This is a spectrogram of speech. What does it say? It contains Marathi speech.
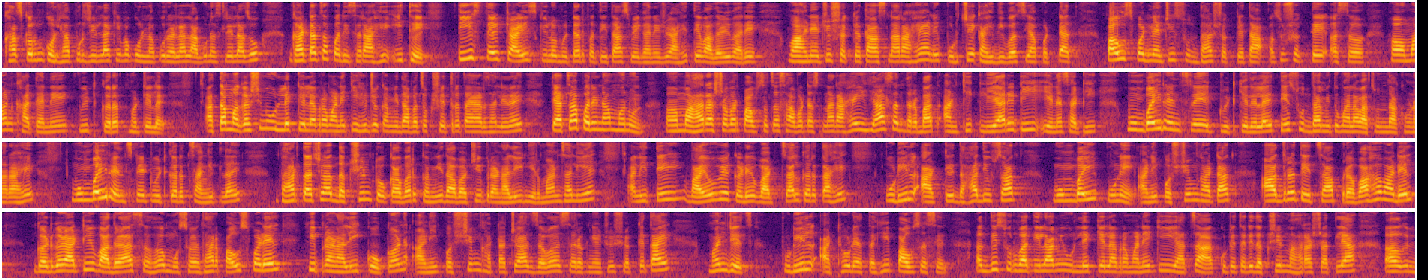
खास करून कोल्हापूर जिल्हा किंवा कोल्हापुराला लागून असलेला जो घाटाचा परिसर आहे इथे तीस ते चाळीस किलोमीटर प्रति तास वेगाने जे आहे ते वादळी वारे वाहण्याची शक्यता असणार आहे आणि पुढचे काही दिवस या पट्ट्यात पाऊस पडण्याची सुद्धा शक्यता असू शकते असं हवामान खात्याने ट्विट करत म्हटलेलं आहे. आता मगाशी मी उल्लेख केल्याप्रमाणे की हे जे कमी दाबाचं क्षेत्र तयार झालेलं आहे त्याचा परिणाम म्हणून महाराष्ट्रावर पावसाचा सावट असणार आहे. या संदर्भात आणखी क्लिअरिटी येण्यासाठी मुंबई रेन्सने एक ट्विट केलेलं आहे. ते सुद्धा मी तुम्हाला वाचून दाखवणार आहे. मुंबई रेन्सने ट्विट करत सांगितलं आहे भारताच्या दक्षिण टोकावर कमी दाबाची प्रणाली निर्माण झाली आहे आणि ते वायव्येकडे वाटचाल करत आहे. पुढील आठ ते दहा दिवसात मुंबई पुणे आणि पश्चिम घाटात आर्द्रतेचा प्रवाह वाढेल. गडगडाटी वादळासह मुसळधार पाऊस पडेल. ही प्रणाली कोकण आणि पश्चिम घाटाच्या जवळ सरकण्याची शक्यता आहे. म्हणजेच पुढील आठवड्यातही पाऊस असेल. अगदी सुरुवातीला मी उल्लेख केल्याप्रमाणे की याचा कुठेतरी दक्षिण महाराष्ट्रातल्या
